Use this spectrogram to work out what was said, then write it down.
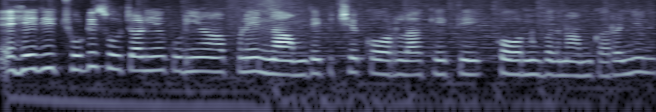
ਇਹ ਜੀ ਛੋਟੀ ਸੋਚ ਵਾਲੀਆਂ ਕੁੜੀਆਂ ਆਪਣੇ ਨਾਮ ਦੇ ਪਿੱਛੇ ਕੌਰ ਲਾ ਕੇ ਤੇ ਕੌਰ ਨੂੰ ਬਦਨਾਮ ਕਰ ਰਹੀਆਂ ਨੇ।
